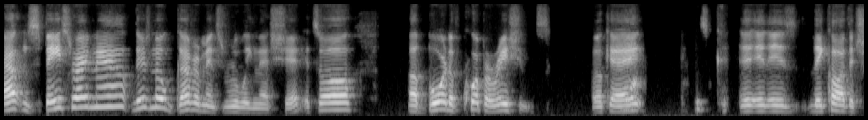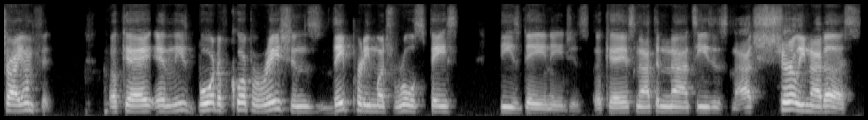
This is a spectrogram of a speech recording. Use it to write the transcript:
out in space right now, there's no governments ruling that shit. It's all a board of corporations. Okay. Yeah it is they call it the triumphant okay? And these board of corporations they pretty much rule space these day and ages okay? It's not the nazis it's not surely not us.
